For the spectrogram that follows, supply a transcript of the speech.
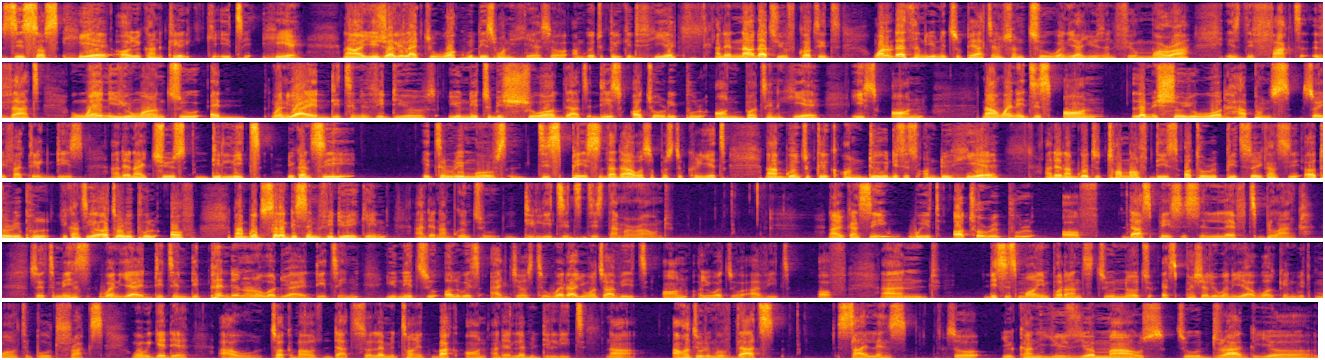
scissors here or you can click it here. Now I usually like to work with this one here so I'm going to click it here. And then now that you've cut it one other thing you need to pay attention to when you are using Filmora is the fact that when you want to when you are editing videos you need to be sure that this auto ripple on button here is on now when it is on let me show you what happens so if I click this and then I choose delete you can see it removes the space that I was supposed to create. Now I'm going to click undo. This is undo here. And then I'm going to turn off this auto ripple. So you can see auto ripple. You can see auto ripple off. Now I'm going to select the same video again. And then I'm going to delete it this time around. Now you can see with auto ripple off, that space is left blank. So it means when you are editing, depending on what you are editing, you need to always adjust whether you want to have it on or you want to have it off. And this is more important to note, especially when you are working with multiple tracks. When we get there, I'll talk about that. So let me turn it back on and then let me delete. Now, I want to remove that silence. So you can use your mouse to drag your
